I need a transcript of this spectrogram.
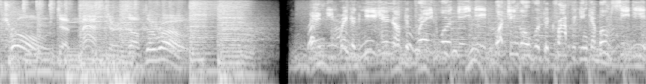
Patrol, the masters of the road. And in recognition of the great work they did watching over the traffic in Kaboom City,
